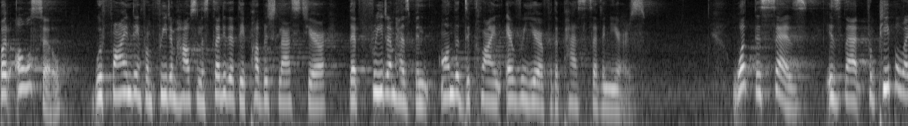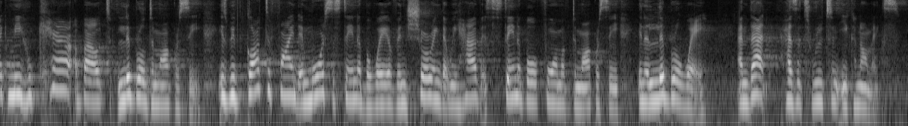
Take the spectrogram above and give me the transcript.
But also, we're finding from Freedom House in a study that they published last year that freedom has been on the decline every year for the past seven years. What this says is that for people like me who care about liberal democracy, is we've got to find a more sustainable way of ensuring that we have a sustainable form of democracy in a liberal way. And that has its roots in economics.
